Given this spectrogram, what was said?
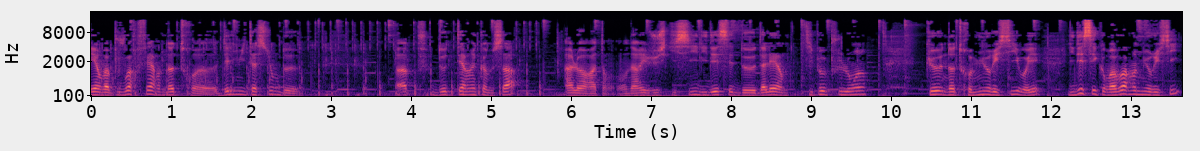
Et on va pouvoir faire notre euh, délimitation de, Hop, deux terrains comme ça. Alors attends, on arrive jusqu'ici. L'idée c'est d'aller un petit peu plus loin que notre mur ici, vous voyez. L'idée c'est qu'on va avoir un mur ici.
